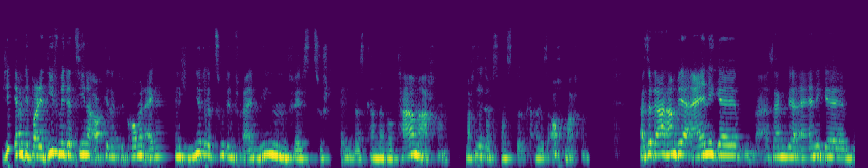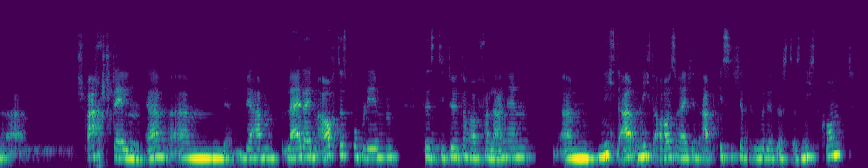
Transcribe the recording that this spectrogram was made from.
Hier haben die Palliativmediziner auch gesagt, wir kommen eigentlich wir dazu, den freien Willen festzustellen. Das kann der Notar machen. Das macht ja. er doch sonst, kann er das auch machen. Also da haben wir einige, sagen wir, einige äh, Schwachstellen. Ja. Ähm, wir haben leider eben auch das Problem, dass die Tötung auf Verlangen ähm, nicht, nicht ausreichend abgesichert wurde, dass das nicht kommt.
